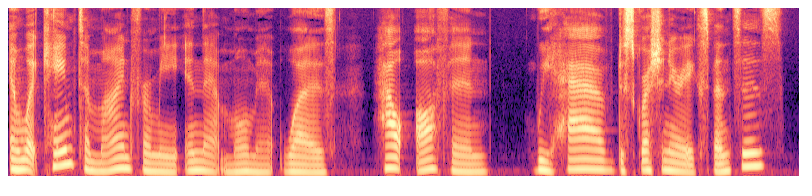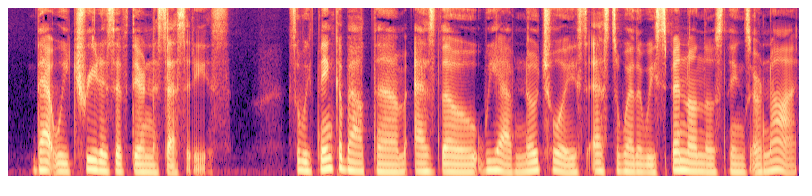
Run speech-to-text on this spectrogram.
And what came to mind for me in that moment was how often we have discretionary expenses that we treat as if they're necessities. So we think about them as though we have no choice as to whether we spend on those things or not.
